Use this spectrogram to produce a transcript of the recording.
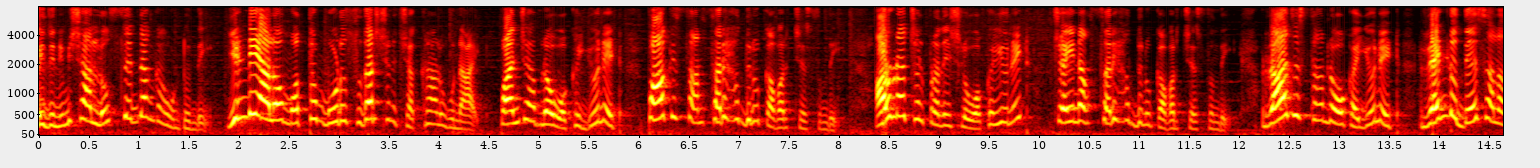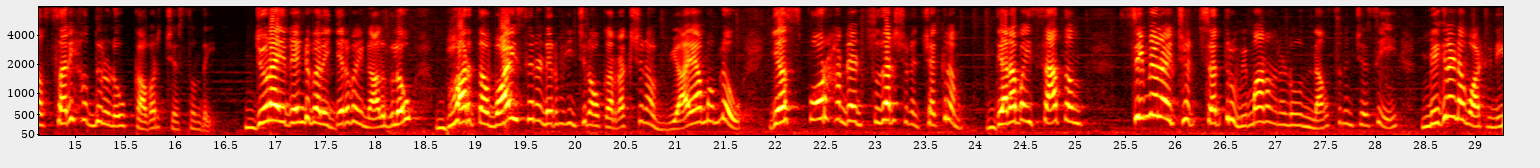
ఐదు నిమిషాల్లో సిద్ధంగా ఉంటుంది. ఇండియాలో మొత్తం మూడు సుదర్శన చక్రాలు ఉన్నాయి. పంజాబ్లో ఒక యూనిట్ పాకిస్తాన్ సరిహద్దును కవర్ చేస్తుంది. అరుణాచల్ ప్రదేశ్లో ఒక యూనిట్ చైనా సరిహద్దును కవర్ చేస్తుంది. రాజస్థాన్లో ఒక యూనిట్ రెండు దేశాల సరిహద్దులను కవర్ చేస్తుంది. జూలై రెండు వేల ఇరవై నాలుగులో భారత వాయుసేన నిర్వహించిన ఒక రక్షణ వ్యాయామంలో S four hundred Sudarshana Chakram ఎనభై శాతం సిమ్యులేటెడ్ శత్రు విమానాలను నాశనం చేసి మిగిలిన వాటిని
